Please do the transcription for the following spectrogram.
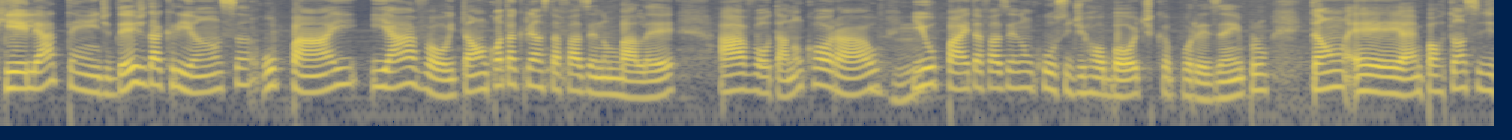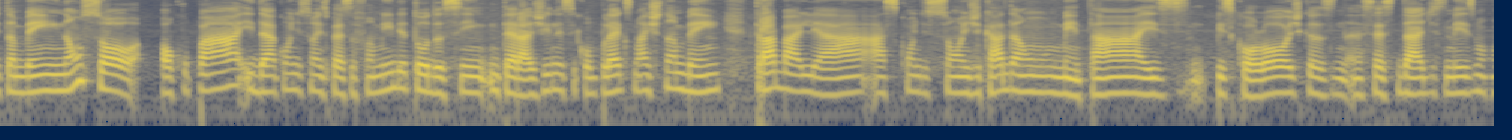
que ele atende desde a criança, o pai e a avó. Então, enquanto a criança está fazendo um balé, a avó está no coral uhum. e o pai está fazendo um curso de robótica, por exemplo. Então, é, a importância de também não só ocupar e dar condições para essa família toda assim, interagir nesse complexo, mas também trabalhar as condições de cada um mentais, psicológicas, necessidades mesmo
